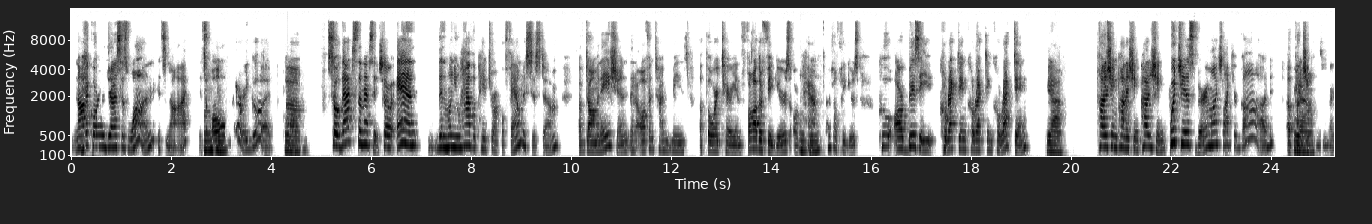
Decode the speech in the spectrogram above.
Not according to Genesis 1. It's not. It's mm-hmm. all very good. Yeah. Um, So that's the message. So, and then when you have a patriarchal family system of domination, that oftentimes means authoritarian father figures or mm-hmm. parental figures who are busy correcting, correcting, correcting. Yeah. Punishing, punishing, punishing, which is very much like your God of punishing. Yeah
